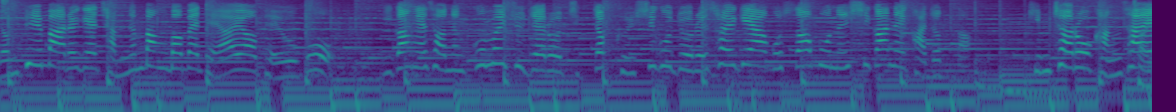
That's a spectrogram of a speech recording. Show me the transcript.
연필 바르게 잡는 방법에 대하여 배우고 2강에서는 꿈을 주제로 직접 글씨 구조를 설계하고 써보는 시간을 가졌다. 김철호 강사의.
